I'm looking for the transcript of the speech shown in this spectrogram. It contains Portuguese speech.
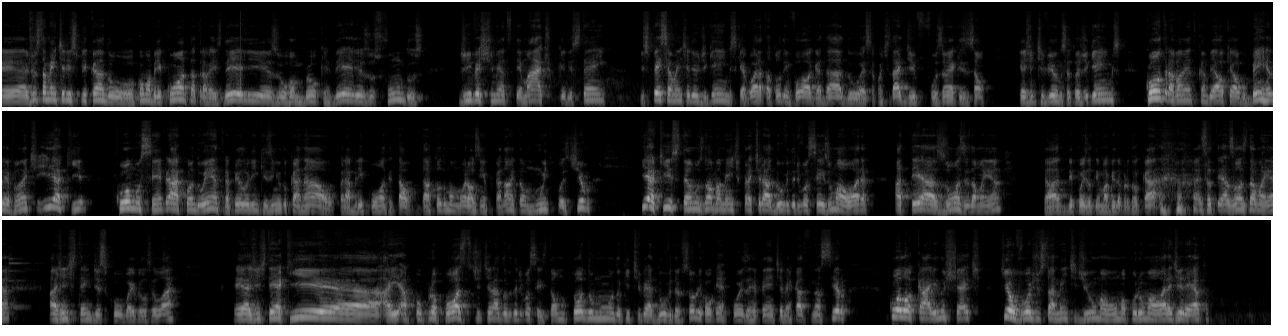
É, justamente ele explicando como abrir conta através deles, o home broker deles, os fundos de investimento temático que eles têm, especialmente ali o de games, que agora está todo em voga, dado essa quantidade de fusão e aquisição que a gente viu no setor de games, com travamento cambial, que é algo bem relevante, e aqui, como sempre, ah, quando entra pelo linkzinho do canal para abrir conta e tal, dá toda uma moralzinha para o canal, então muito positivo. E aqui estamos novamente para tirar a dúvida de vocês uma hora até às 11 da manhã, Tá? Depois eu tenho uma vida para tocar, mas até às 11 da manhã a gente tem, desculpa aí pelo celular, é, a gente tem aqui é, a, a, o propósito de tirar dúvida de vocês. Então, todo mundo que tiver dúvida sobre qualquer coisa referente ao mercado financeiro, colocar aí no chat que eu vou justamente de uma a uma por uma hora direto,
